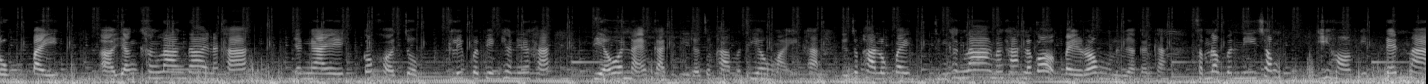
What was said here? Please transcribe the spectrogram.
ลงไปยังข้างล่างได้นะคะ ยังไงก็ขอจบคลิปไปเพียงแค่นี้นะคะ เดี๋ยววันไหนอากาศดีเราจะพามาเที่ยวใหม่ค่ะ เดี๋ยวจะพาลงไปถึงข้างล่างนะคะ แล้วก็ไปร่องเรือกันค่ะสำหรับวันนี้ช่องอีหอมอินเดนมา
